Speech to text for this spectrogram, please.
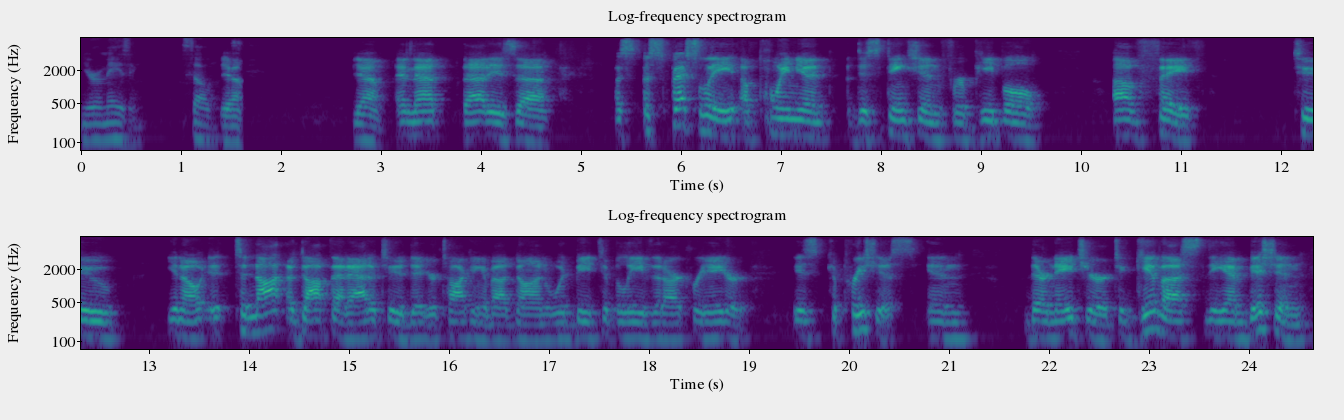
you're amazing. So yeah. Yeah, and that that is uh, especially a poignant distinction for people of faith to you know it, to not adopt that attitude that you're talking about don would be to believe that our creator is capricious in their nature to give us the ambition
